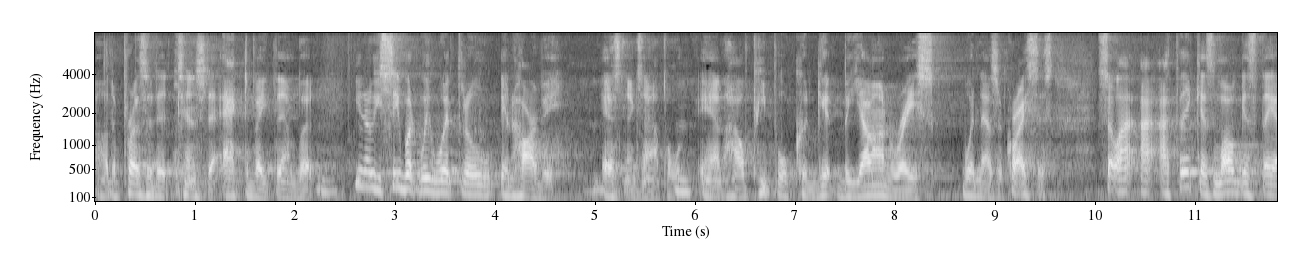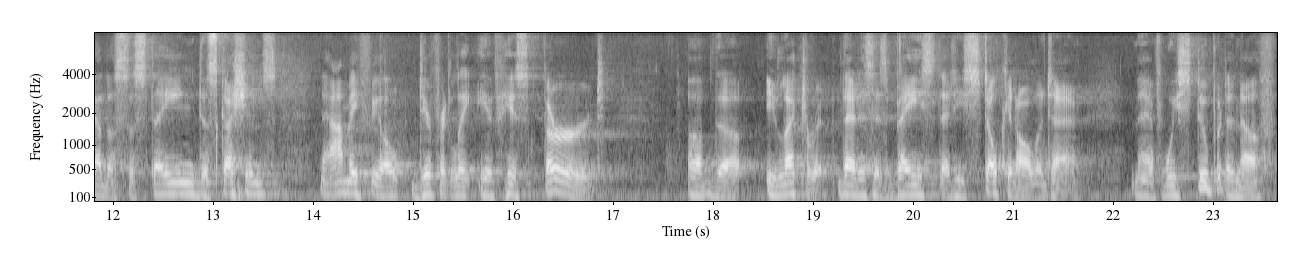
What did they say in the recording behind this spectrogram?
uh, the president tends to activate them. But you know, you see what we went through in Harvey, as an example, and how people could get beyond race when there's a crisis. So I, I, think as long as they are the sustained discussions, now I may feel differently if his third of the electorate, that is his base, that he's stoking all the time. Now, if we stupid enough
